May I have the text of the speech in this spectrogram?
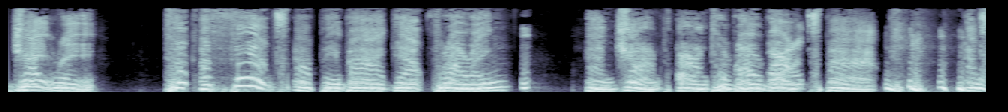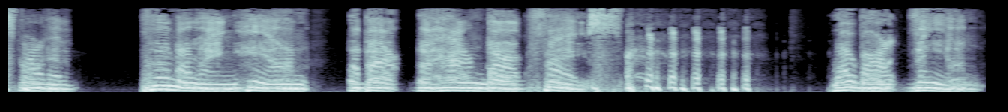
Jerry took offense at the baguette throwing and jumped onto Robart's back and started pummeling him about the hound dog face. Robart then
